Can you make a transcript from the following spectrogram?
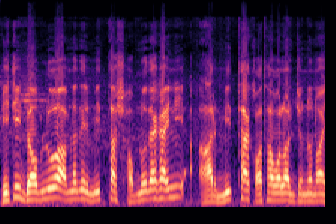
পিটি ডব্লিউ আপনাদের মিথ্যা স্বপ্ন দেখায়নি আর মিথ্যা কথা বলার জন্য নয়।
